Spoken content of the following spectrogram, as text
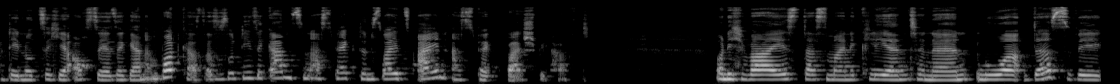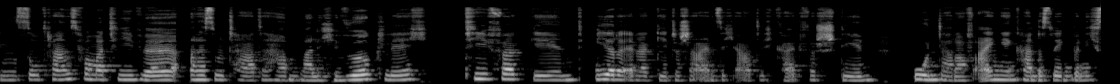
Den nutze ich ja auch sehr, sehr gerne im Podcast. Also so diese ganzen Aspekte. Das war jetzt ein Aspekt beispielhaft. Und ich weiß, dass meine Klientinnen nur deswegen so transformative Resultate haben, weil ich wirklich tiefergehend ihre energetische Einzigartigkeit verstehen und darauf eingehen kann. Deswegen bin ich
